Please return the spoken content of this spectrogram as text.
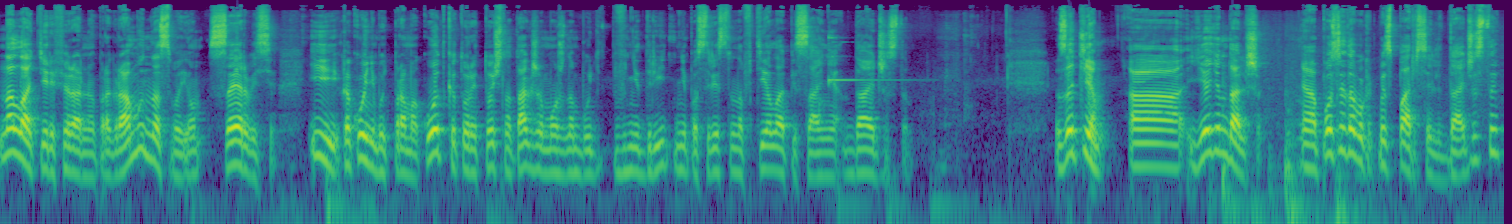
наладьте реферальную программу на своем сервисе. И какой-нибудь промокод, который точно так же можно будет внедрить непосредственно в тело описания дайджеста. Затем э, едем дальше. Э, после того, как мы спарсили дайджесты,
